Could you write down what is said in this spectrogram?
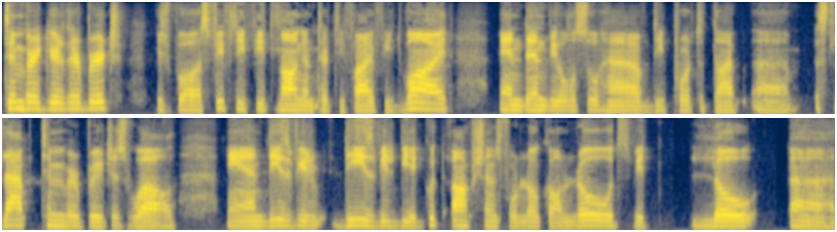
timber girder bridge, which was 50 feet long and 35 feet wide. And then we also have the prototype uh, slab timber bridge as well. And these will, these will be a good options for local roads with low uh,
